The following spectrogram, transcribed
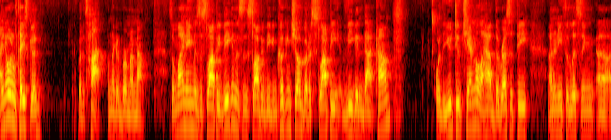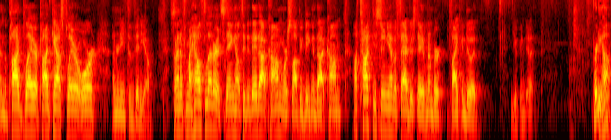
I know it'll taste good, but it's hot. I'm not going to burn my mouth. So my name is the Sloppy Vegan. This is the Sloppy Vegan Cooking Show. Go to sloppyvegan.com or the YouTube channel. I have the recipe underneath the listing uh, in the pod player, podcast player, or underneath the video. Sign up for my health letter at stayinghealthytoday.com or sloppyvegan.com. I'll talk to you soon. You have a fabulous day. Remember, if I can do it, you can do it. Pretty, huh?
